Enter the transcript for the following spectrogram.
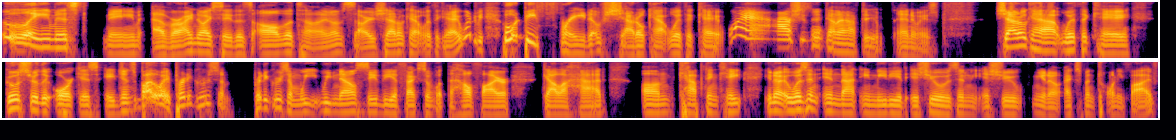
lamest name ever. I know I say this all the time. I'm sorry, Shadowcat with a K. I would be who would be afraid of Shadowcat with a K? Well, she's gonna have to. Anyways, Shadowcat with a K goes through the Orchis agents. By the way, pretty gruesome pretty gruesome. We we now see the effects of what the Hellfire Gala had on Captain Kate. You know, it wasn't in that immediate issue. It was in the issue, you know, X Men 25,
